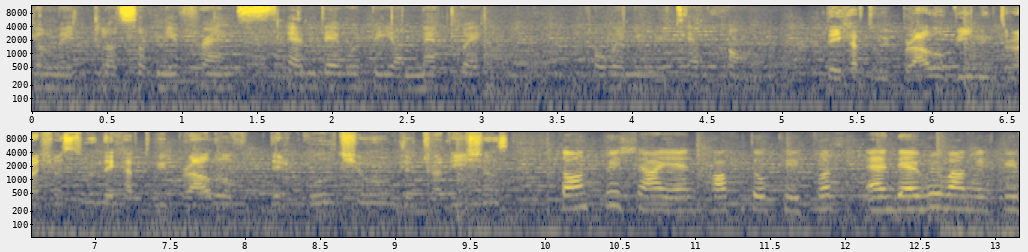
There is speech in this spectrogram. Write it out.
You'll make lots of new friends and they will be your network for when you return home. They have to be proud of being international students, they have to be proud of their culture, their traditions. Don't be shy and talk to people and everyone will be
